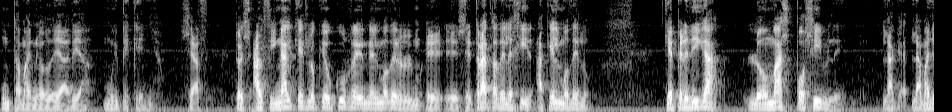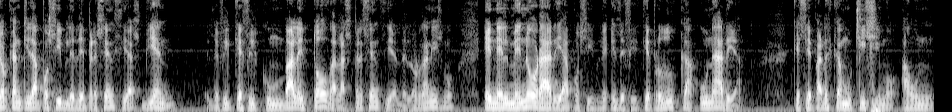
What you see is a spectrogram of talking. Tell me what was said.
un tamaño de área muy pequeño. Se hace. Entonces, al final, ¿qué es lo que ocurre en el modelo? Eh, eh, se trata de elegir aquel modelo que prediga lo más posible, la mayor cantidad posible de presencias, bien, es decir, que circunvale todas las presencias del organismo en el menor área posible, es decir, que produzca un área que se parezca muchísimo a un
